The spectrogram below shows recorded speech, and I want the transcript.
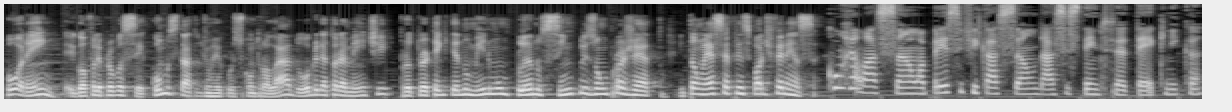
Porém, igual eu falei para você, como se trata de um recurso controlado, obrigatoriamente o produtor tem que ter no mínimo um plano simples ou um projeto. Então essa é a principal diferença. Com relação à precificação da assistência técnica,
